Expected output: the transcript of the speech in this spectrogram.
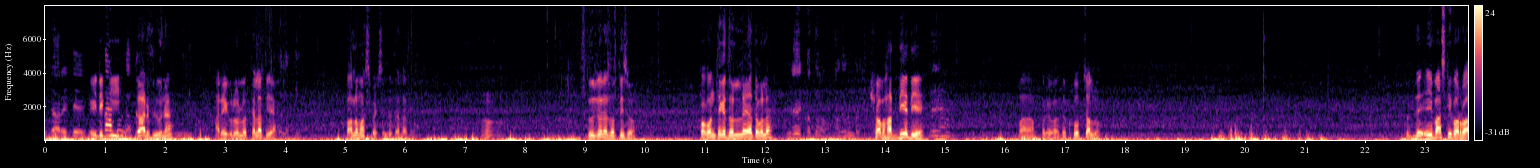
এটা আর এটা এইটা কি? কার্ভিউ। না? আর এগুলো হলো তেলাপিয়া। ভালো মাছ পাইছো তো তেলাপিয়া? দুজনে ধরতেছ? কখন থেকে ধরলে এতগুলা? সব হাত দিয়ে দিয়ে? বাপরে বাপ তো খুব চালু। এই মাছ কি করবা?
